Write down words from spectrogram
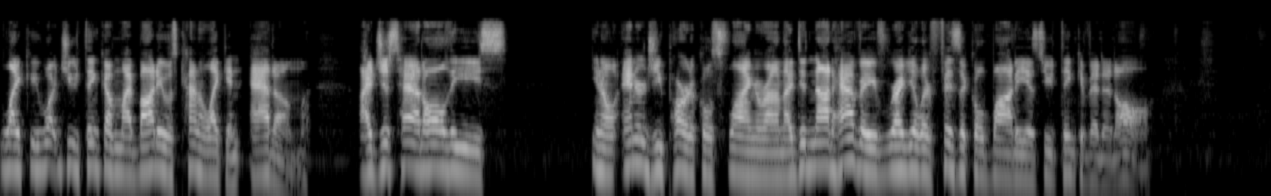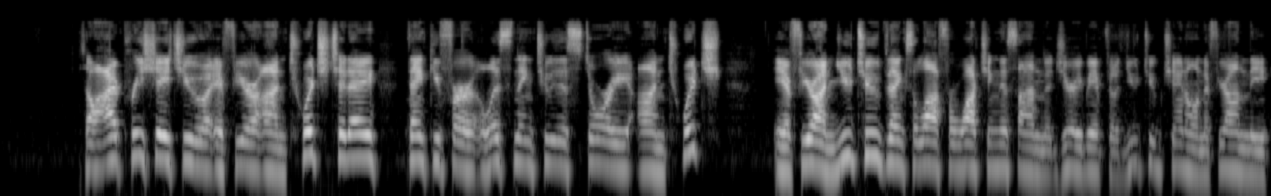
like what you think of my body was kind of like an atom. I just had all these, you know, energy particles flying around. I did not have a regular physical body as you'd think of it at all. So I appreciate you uh, if you're on Twitch today. Thank you for listening to this story on Twitch. If you're on YouTube, thanks a lot for watching this on the Jerry Banfield YouTube channel. And if you're on the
